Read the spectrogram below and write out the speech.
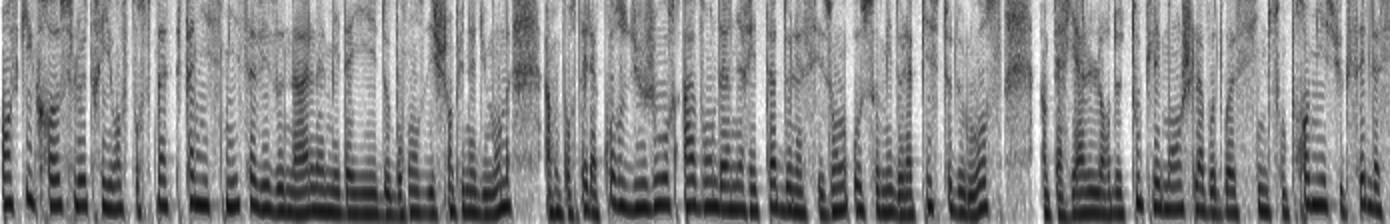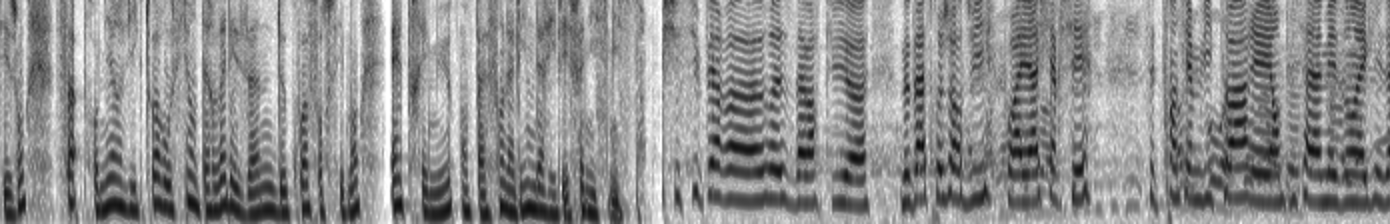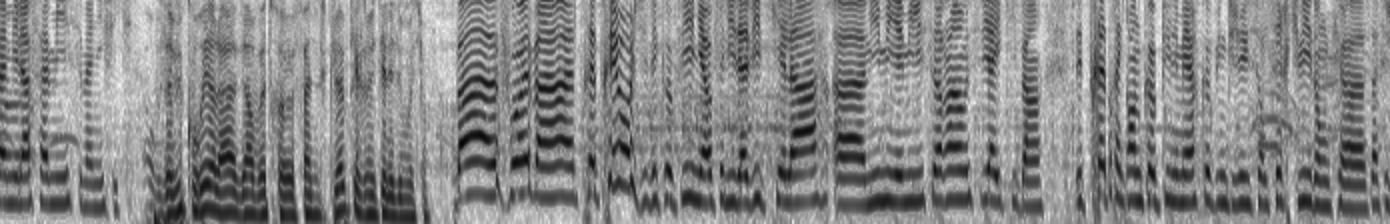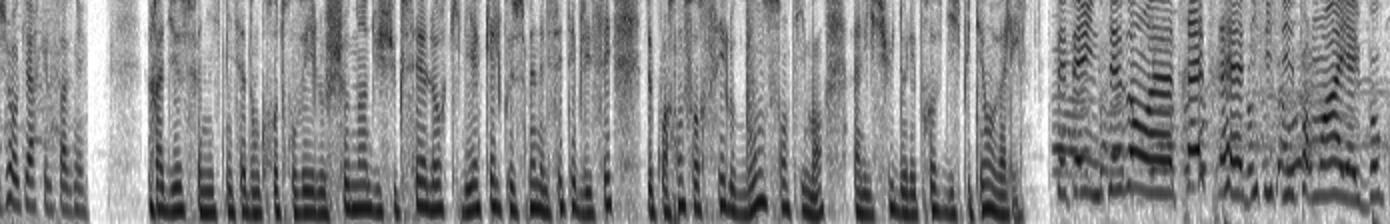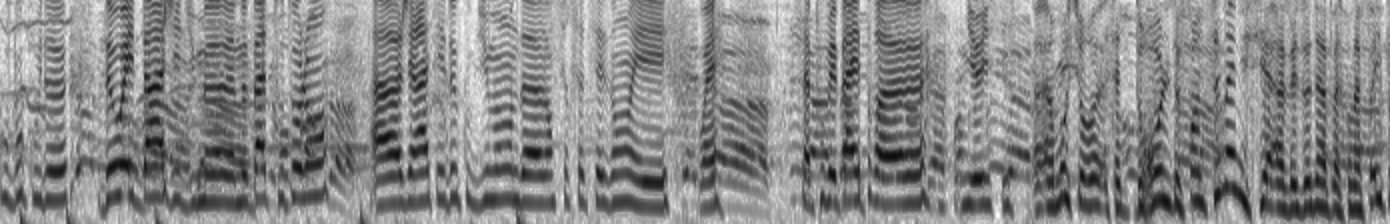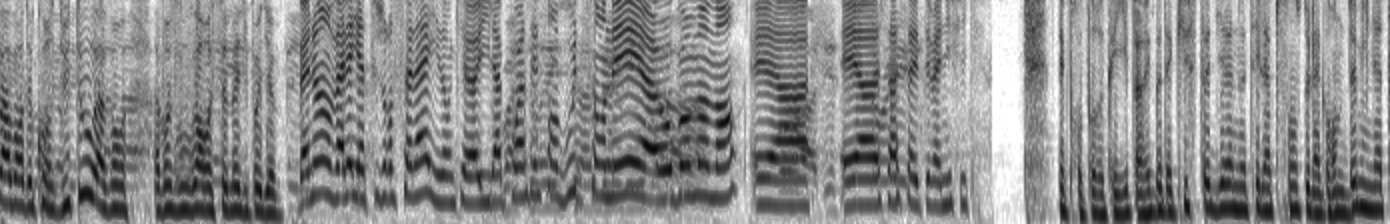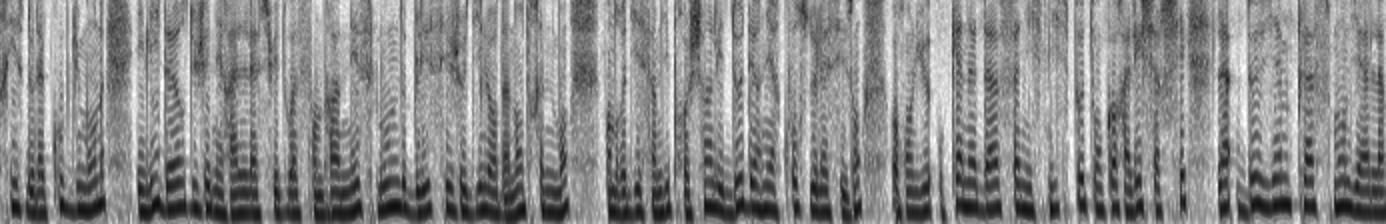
En ski cross, le triomphe pour Fanny Smith à la médaillée de bronze des championnats du monde, a remporté la course du jour avant-dernière étape de la saison au sommet de la piste de l'ours. Impériale, lors de toutes les manches, la Vaudoise signe son premier succès de la saison, sa première victoire aussi en terre valaisanne, de quoi forcément être ému en passant la ligne d'arrivée. Fanny Smith. Je suis super euh, heureuse d'avoir pu euh, me battre aujourd'hui pour aller la chercher cette 30e victoire et en plus à la maison avec les amis, la famille, c'est magnifique. vous avez vu courir là vers votre fans club, quelles ont été les émotions? Bah ouais, bah, très très haut, j'ai des copines, il y a Ophélie David qui est là, euh, Mimi et Émilie Serin aussi avec qui ben, des très très grandes copines, les meilleures copines que j'ai eues sur le circuit, donc euh, ça fait chaud au cœur qu'elles soient venues. Radieuse Fanny Smith a donc retrouvé le chemin du succès alors qu'il y a quelques semaines elle s'était blessée, de quoi renforcer le bon sentiment à l'issue de l'épreuve disputée en vallée. C'était une saison euh, très très difficile pour moi. Il y a eu beaucoup beaucoup de, de hauts et de bas. J'ai dû me, me, battre tout au long. Euh, j'ai raté deux coupes du monde euh, sur cette saison et ouais, ça pouvait pas être mieux ici. Un mot sur cette drôle de fin de semaine ici à Vézona parce qu'on a failli pas avoir de course du tout avant, avant de vous voir au sommet du podium. Ben non, en Valais il y a toujours le soleil donc il a pointé son bout de son nez au bon moment et, et ça ça a été magnifique. Les propos recueillis par Hugo da Custodia noté l'absence de la grande dominatrice de la Coupe du Monde et leader du général, la Suédoise Sandra Neslund, blessée jeudi lors d'un entraînement. Vendredi et samedi prochain, les deux dernières courses de la saison auront lieu au Canada. Fanny Smith peut encore aller chercher la deuxième place mondiale.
